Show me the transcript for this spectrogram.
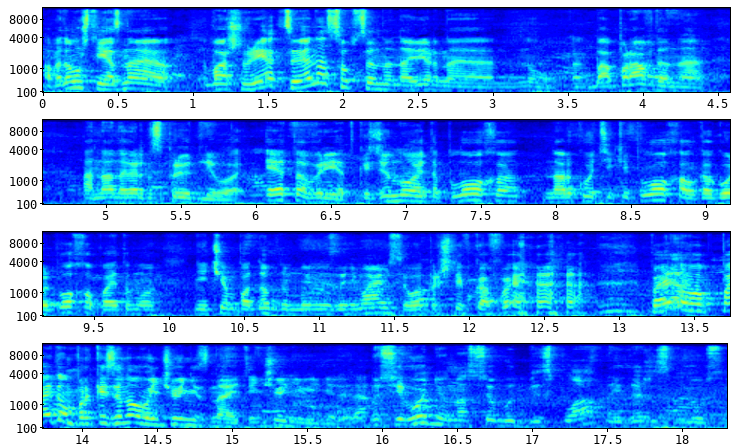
а потому что я знаю вашу реакцию, и она, собственно, наверное, ну, как бы оправдана, она, наверное, справедлива. Это вред. Казино это плохо, наркотики плохо, алкоголь плохо, поэтому ничем подобным мы не занимаемся. Вот пришли в кафе. поэтому, поэтому про казино вы ничего не знаете, ничего не видели, да? Но сегодня у нас все будет бесплатно и даже с плюсом.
